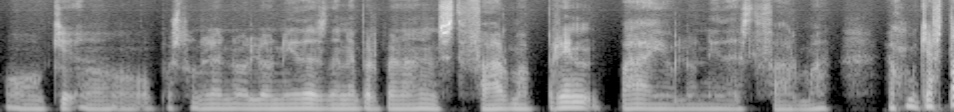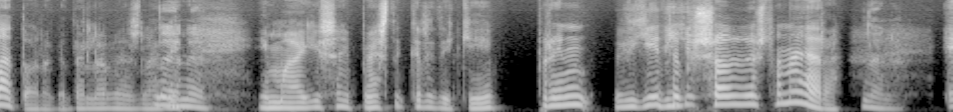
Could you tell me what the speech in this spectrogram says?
ο, και- ο, όπως τον λένε ο Λεωνίδας δεν έπρεπε να είναι στη φάρμα πριν πάει ο Λεωνίδας στη φάρμα. Έχουμε και αυτά τώρα, καταλαβαίνεις. Δηλαδή, Ναι, ναι. η Μάγισσα υπέστη κριτική πριν βγει το Βγήκε- επεισόδιο στον αέρα. ναι, ναι. Ε,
